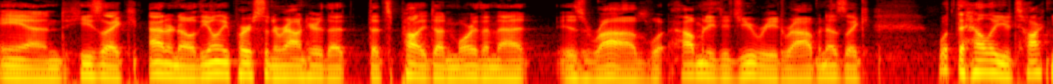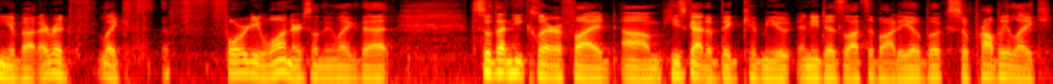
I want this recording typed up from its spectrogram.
and he's like, I don't know, the only person around here that that's probably done more than that is Rob. How many did you read, Rob? And I was like, what the hell are you talking about? I read like 41 or something like that. So then he clarified, um, he's got a big commute and he does lots of audiobooks, so probably like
